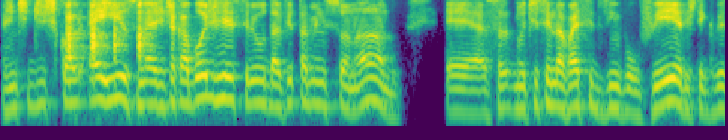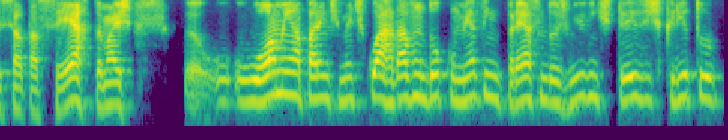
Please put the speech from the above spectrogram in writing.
A gente descobre. É isso, né? A gente acabou de receber, o Davi está mencionando, é, essa notícia ainda vai se desenvolver, a gente tem que ver se ela está certa, mas uh, o, o, homem aparentemente guardava um documento impresso em 2023 escrito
